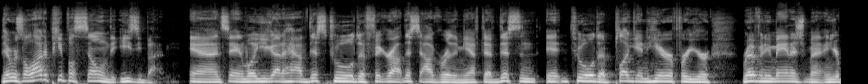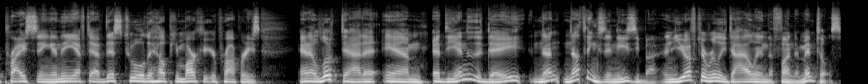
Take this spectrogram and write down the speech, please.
there was a lot of people selling the easy button and saying, well, you got to have this tool to figure out this algorithm. You have to have this tool to plug in here for your revenue management and your pricing. And then you have to have this tool to help you market your properties. And I looked at it, and at the end of the day, none, nothing's an easy button. You have to really dial in the fundamentals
